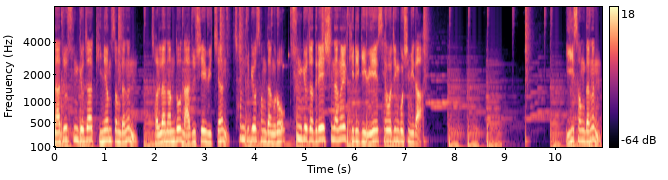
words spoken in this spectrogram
나주 순교자 기념성당은 전라남도 나주시에 위치한 천주교 성당으로 순교자들의 신앙을 기리기 위해 세워진 곳입니다. 이 성당은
